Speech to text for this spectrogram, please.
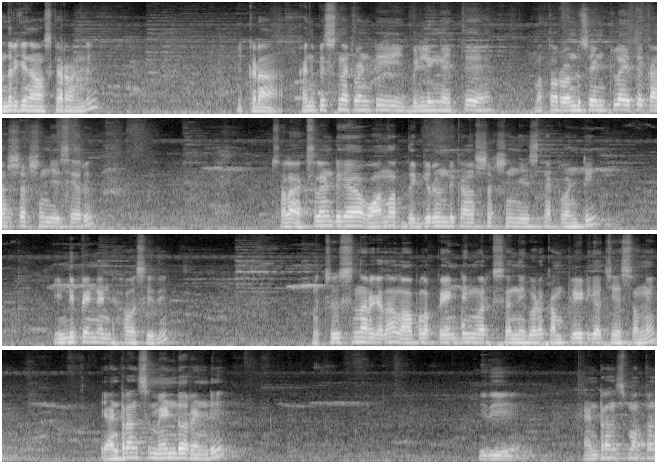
అందరికీ నమస్కారం అండి. ఇక్కడ కనిపిస్తున్నటువంటి బిల్డింగ్ అయితే మొత్తం రెండు సెంట్లు అయితే కన్స్ట్రక్షన్ చేశారు. చాలా ఎక్సలెంట్గా ఓనర్ దగ్గరుండి కన్స్ట్రక్షన్ చేసినటువంటి ఇండిపెండెంట్ హౌస్ ఇది. మీరు చూస్తున్నారు కదా లోపల పెయింటింగ్ వర్క్స్ అన్నీ కూడా కంప్లీట్గా చేస్తున్నాయి. ఎంట్రన్స్ మెయిన్ డోర్ అండి. ఇది ఎంట్రన్స్ మొత్తం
